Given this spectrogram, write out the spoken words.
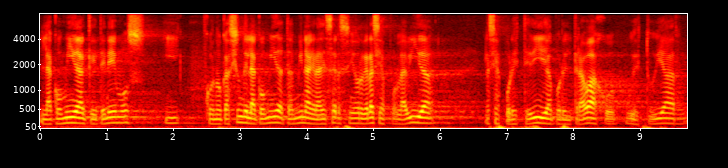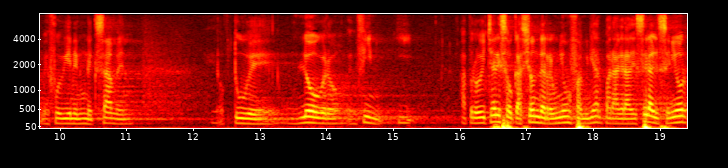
la comida que tenemos y con ocasión de la comida también agradecer, Señor, gracias por la vida, gracias por este día, por el trabajo, pude estudiar, me fue bien en un examen, obtuve un logro, en fin, y aprovechar esa ocasión de reunión familiar para agradecer al Señor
